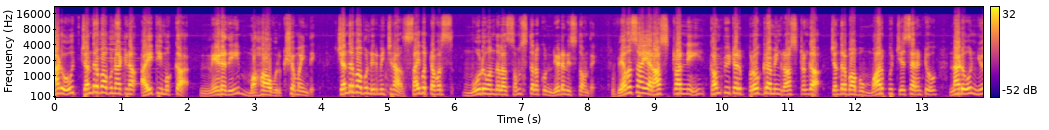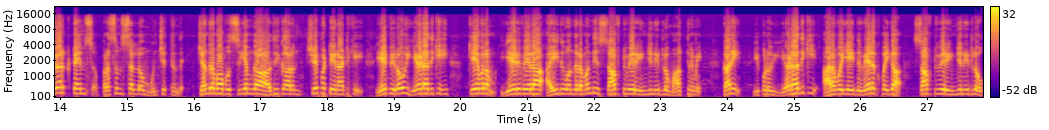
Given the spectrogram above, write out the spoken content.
నాడు చంద్రబాబు నాటిన ఐటీ మొక్క నేడది మహావృక్షమైంది. చంద్రబాబు నిర్మించిన సైబర్ టవర్స్ మూడు వందల సంస్థలకు నీడనిస్తోంది. వ్యవసాయ రాష్ట్రాన్ని కంప్యూటర్ ప్రోగ్రామింగ్ రాష్ట్రంగా చంద్రబాబు మార్పు చేశారంటూ నాడు న్యూయార్క్ టైమ్స్ ప్రశంసల్లో ముంచెత్తింది. చంద్రబాబు సీఎంగా అధికారం చేపట్టే నాటికి ఏపీలో ఏడాదికి కేవలం ఏడు వేల ఐదు వందల మంది సాఫ్ట్వేర్ ఇంజనీర్లు మాత్రమే. కానీ ఇప్పుడు ఏడాదికి అరవై ఐదు వేలకు పైగా సాఫ్ట్వేర్ ఇంజనీర్లు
